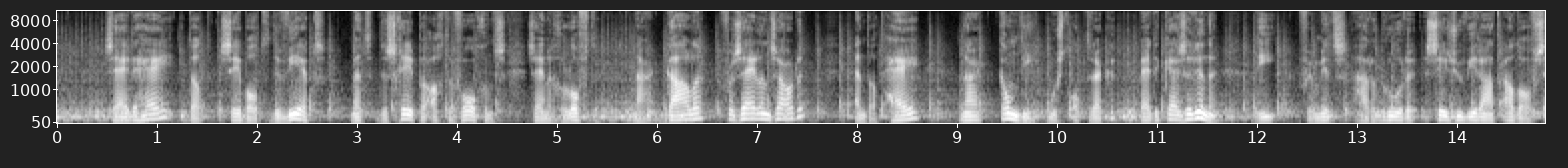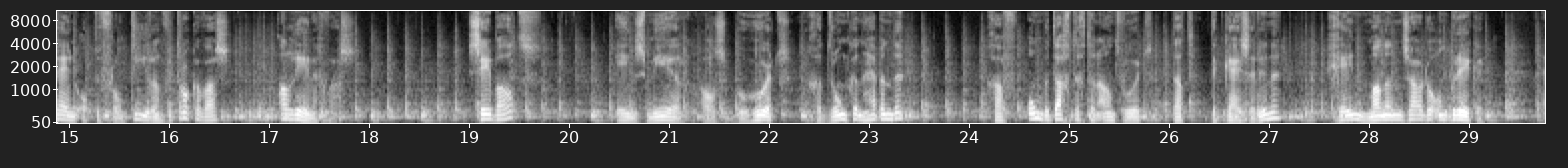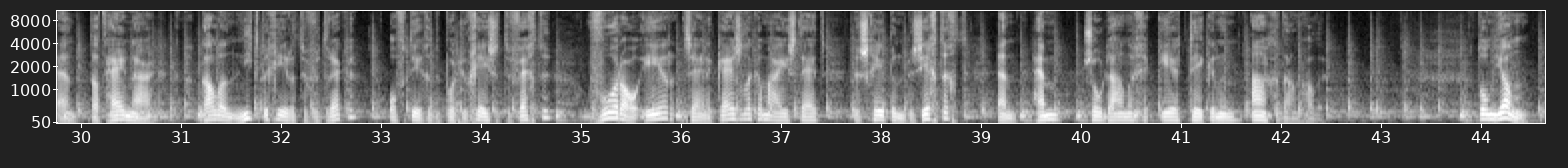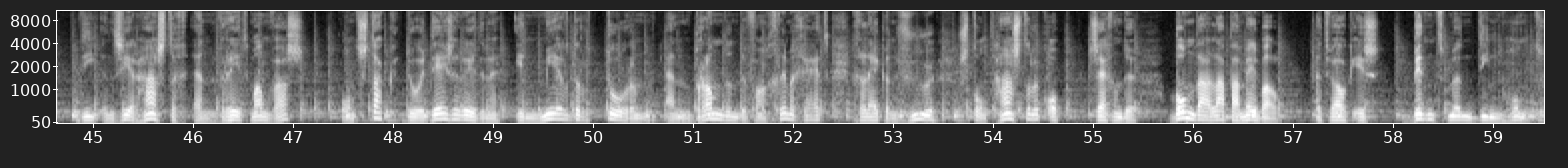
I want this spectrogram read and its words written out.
zeide hij dat Sebald de Weert met de schepen achtervolgens zijn gelofte naar Galen verzeilen zouden en dat hij naar Kandy moest optrekken bij de keizerinne, die, vermits haar broer Adolf zijn op de frontieren vertrokken was, alleenig was. Sebald, eens meer als behoort gedronken hebbende, gaf onbedachtig ten antwoord dat de keizerinne geen mannen zouden ontbreken en dat hij naar Gallen niet begeerde te vertrekken of tegen de Portugezen te vechten, vooral eer zijn keizerlijke majesteit de schepen bezichtigd en hem zodanige eertekenen aangedaan hadden. Don Jan, die een zeer haastig en wreed man was, ontstak door deze redenen in meerder toren en brandende van grimmigheid gelijk een vuur stond haastelijk op, zeggende Bonda lapa mebal, het welk is bind men dien hond.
